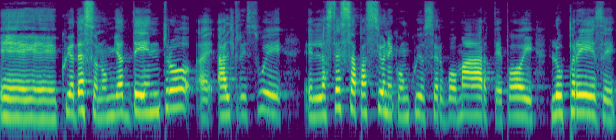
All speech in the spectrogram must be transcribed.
E qui adesso non mi addentro, eh, altre sue, la stessa passione con cui osservò Marte, poi lo prese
